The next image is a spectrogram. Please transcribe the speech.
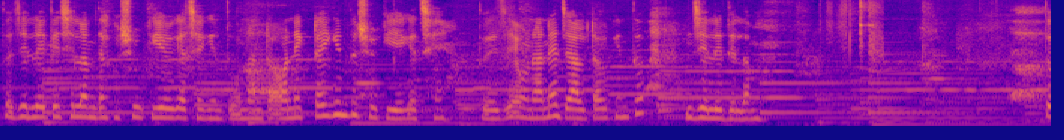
তো যে লেপেছিলাম, দেখো শুকিয়ে গেছে কিন্তু উনানটা অনেকটাই কিন্তু শুকিয়ে গেছে। তো এই যে উনানে জালটাও কিন্তু জেলে দিলাম। তো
